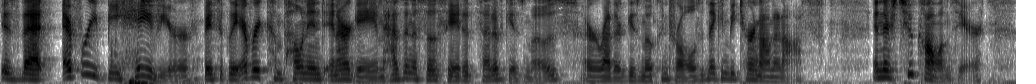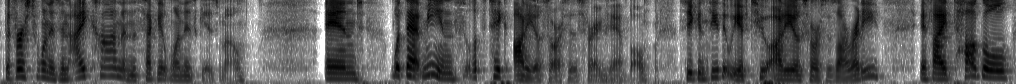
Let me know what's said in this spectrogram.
is that every behavior, basically every component in our game has an associated set of gizmos, or rather gizmo controls, and they can be turned on and off. And there's two columns here. The first one is an icon and the second one is gizmo. And what that means, let's take audio sources, for example. So you can see that we have two audio sources already. If I toggle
